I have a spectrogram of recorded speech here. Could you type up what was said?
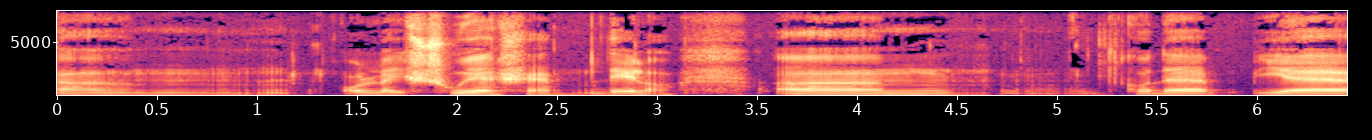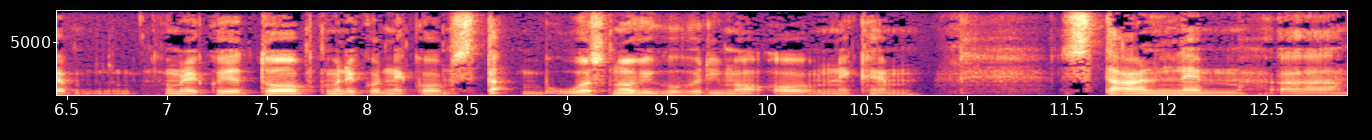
um, olajšuje še delo. Um, tako da je, rekel, je to, rekel, neko, v osnovi govorimo o nekem stalnem, uh,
